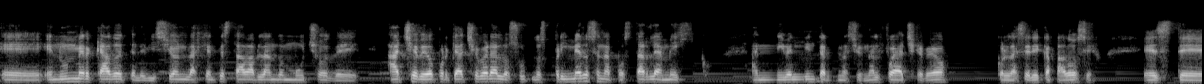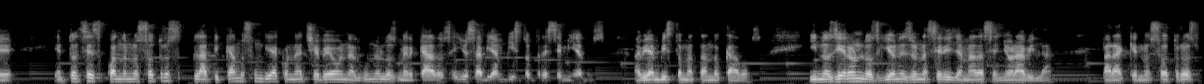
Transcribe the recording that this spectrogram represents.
eh, en un mercado de televisión, la gente estaba hablando mucho de HBO, porque HBO era los, los primeros en apostarle a México. A nivel internacional fue HBO con la serie Capadocia. Este, entonces, cuando nosotros platicamos un día con HBO en alguno de los mercados, ellos habían visto 13 miedos, habían visto Matando Cabos, y nos dieron los guiones de una serie llamada Señor Ávila para que nosotros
